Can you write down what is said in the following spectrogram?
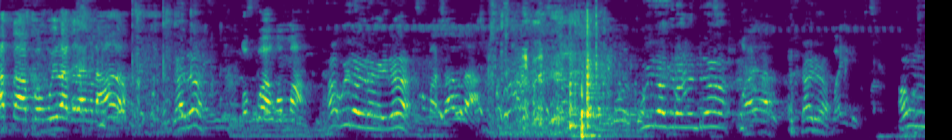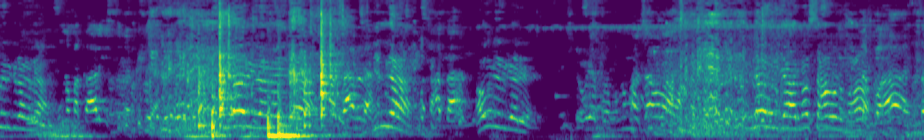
ஆத்தா அப்பா உயிராக்குறாங்களா? யாரு? அப்பா அம்மா. ஆ உயிராகிறாங்க ஐயா. அம்மா சாவலா உயிராகிறாங்கன்ற வாயார் யாரு? அவங்களும் இருக்கிறாங்களா. நம்ம இருக்கிறாங்க இல்ல. அவரு இருக்காரு. சாவணுமா? இந்த.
